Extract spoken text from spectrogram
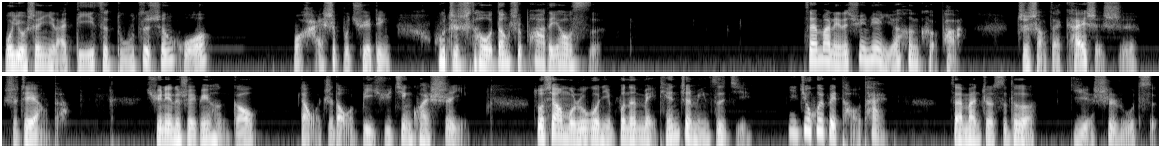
我有生以来第一次独自生活，我还是不确定。我只知道我当时怕的要死。在曼联的训练也很可怕，至少在开始时是这样的。训练的水平很高，但我知道我必须尽快适应。做项目，如果你不能每天证明自己，你就会被淘汰。在曼彻斯特也是如此。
